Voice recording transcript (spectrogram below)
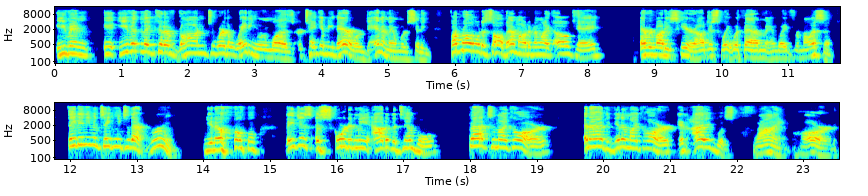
even even they could have gone to where the waiting room was or taken me there where Dan and them were sitting. If I probably would have saw them, I would have been like, oh, okay, everybody's here. I'll just wait with them and wait for Melissa. They didn't even take me to that room. You know, they just escorted me out of the temple back to my car, and I had to get in my car, and I was crying hard.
